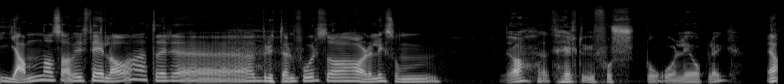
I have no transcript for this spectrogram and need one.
igjen, altså, har vi feila etter uh, brutter'n for, så har det liksom Ja, et helt uforståelig opplegg. Ja.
